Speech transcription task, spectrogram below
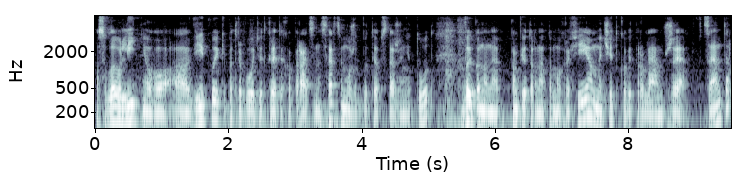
особливо літнього віку, які потребують відкритих операцій на серці, можуть бути обстежені тут. Виконана комп'ютерна томографія. Ми чітко відправляємо вже в центр,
